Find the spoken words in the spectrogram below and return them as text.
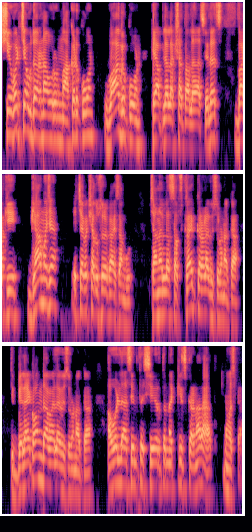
शेवटच्या उदाहरणावरून माकड कोण वाघ कोण हे आपल्या लक्षात आलं असेलच. बाकी घ्या मजा. याच्यापेक्षा दुसरं काय सांगू? चॅनलला सबस्क्राईब करायला विसरू नका. ती बेलायकॉन दाबायला विसरू नका. आवडलं असेल तर शेअर तर नक्कीच करणार आहात. नमस्कार.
